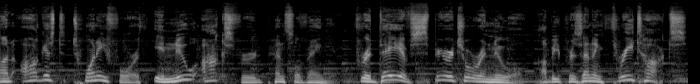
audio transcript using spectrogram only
on August 24th in New Oxford, Pennsylvania. For a day of spiritual renewal, I'll be presenting three talks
